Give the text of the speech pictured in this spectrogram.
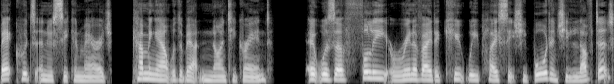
backwards in her second marriage, coming out with about 90 grand. It was a fully renovated, cute wee place that she bought and she loved it,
